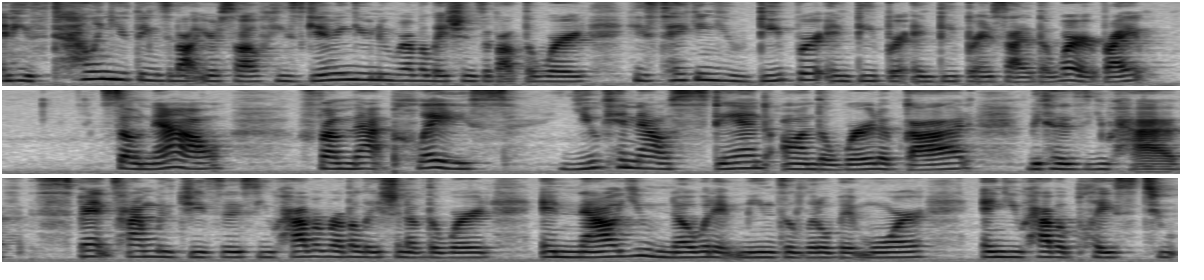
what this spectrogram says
and he's telling you things about yourself. He's giving you new revelations about the word. He's taking you deeper and deeper and deeper inside of the word, right? So now, from that place, you can now stand on the word of God because you have spent time with Jesus, you have a revelation of the word, and now you know what it means a little bit more, and you have a place to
